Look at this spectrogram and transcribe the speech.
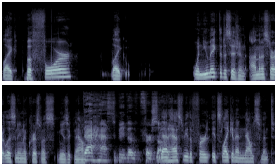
Like before, like when you make the decision, I'm going to start listening to Christmas music now. That has to be the first song. That has to be the first. It's like an announcement.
